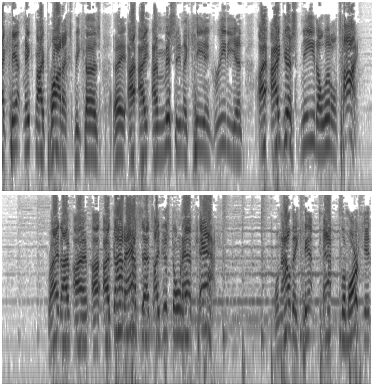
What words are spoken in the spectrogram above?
I can't make my products because, hey, I, I, I'm missing a key ingredient. I, I just need a little time, right? I'm, I'm, I've got assets. I just don't have cash. Well, now they can't tap the market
